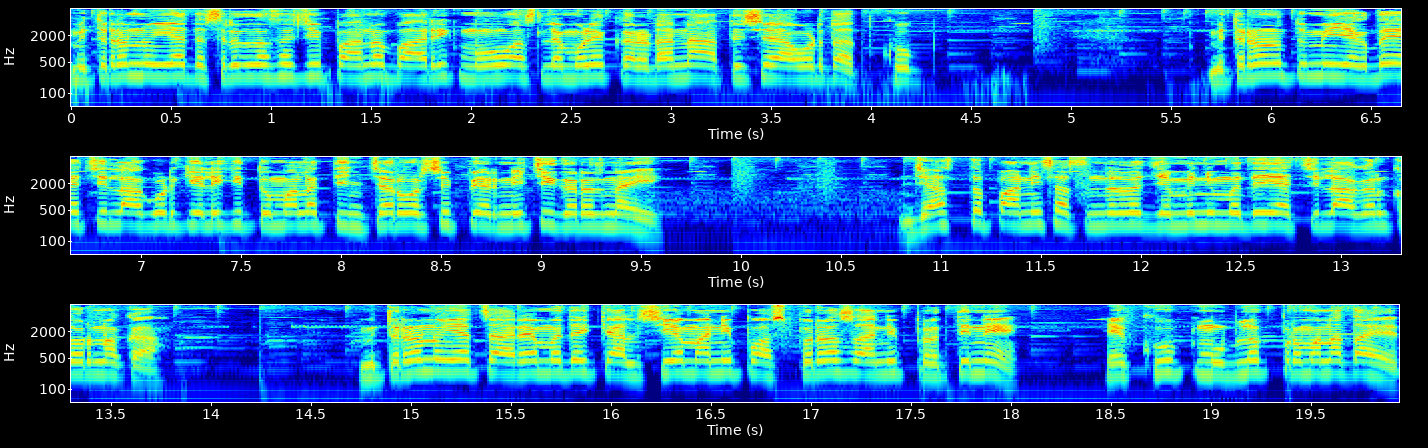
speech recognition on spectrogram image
मित्रांनो या दशरथदासाची पानं बारीक मऊ असल्यामुळे करडांना अतिशय आवडतात खूप. मित्रांनो तुम्ही एकदा याची लागवड केली की तुम्हाला तीन चार वर्षे पेरणीची गरज नाही. जास्त पाणी साचणाऱ्या जमिनीमध्ये याची लागण करू नका. मित्रांनो या चाऱ्यामध्ये कॅल्शियम आणि फॉस्फरस आणि प्रथिने हे खूप मुबलक प्रमाणात आहेत.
